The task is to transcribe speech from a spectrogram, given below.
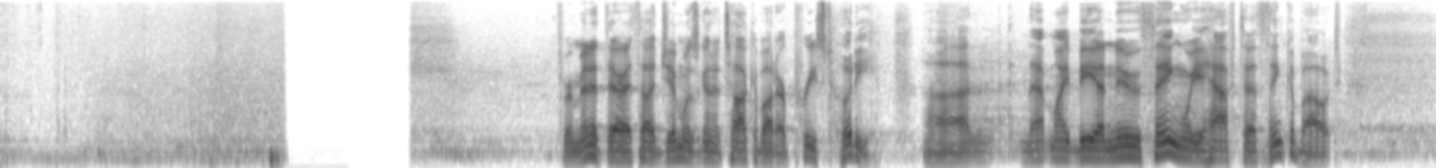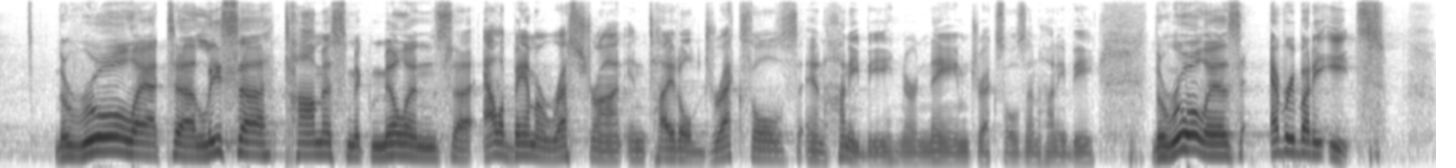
For a minute there, I thought Jim was going to talk about our priest hoodie. Uh, that might be a new thing we have to think about. The rule at uh, Lisa Thomas McMillan's uh, Alabama restaurant entitled Drexel's and Honeybee, her name, Drexel's and Honeybee, the rule is everybody eats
